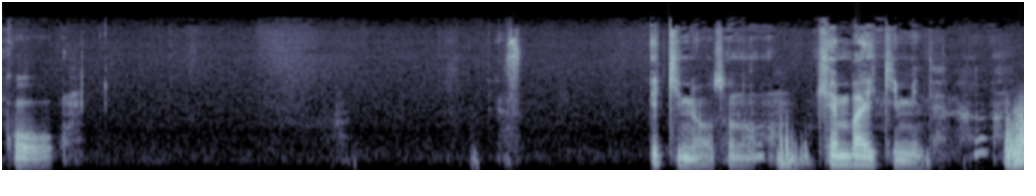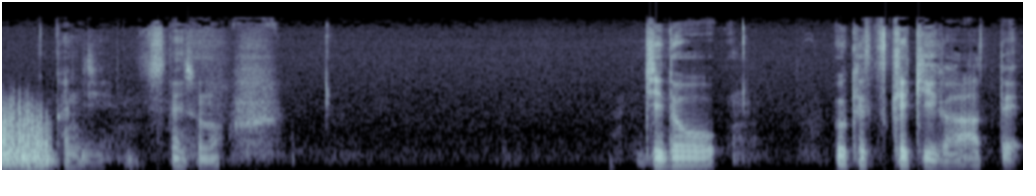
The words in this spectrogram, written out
こう駅のその券売機みたいな感じですね。その自動受付機があって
